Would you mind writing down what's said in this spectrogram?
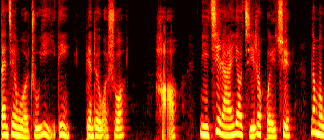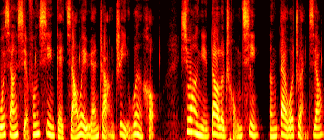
但见我主意已定，便对我说：“好，你既然要急着回去，那么我想写封信给蒋委员长致以问候，希望你到了重庆能代我转交。”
